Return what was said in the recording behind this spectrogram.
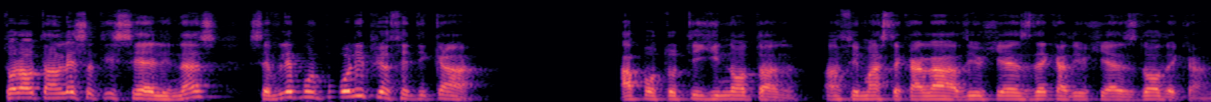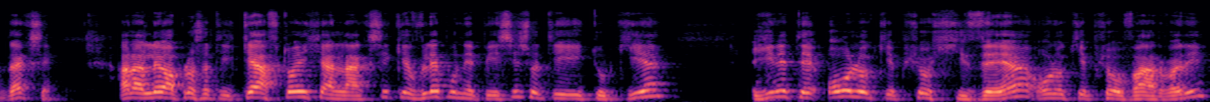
Τώρα όταν λες ότι είσαι Έλληνας, σε βλέπουν πολύ πιο θετικά από το τι γινόταν, αν θυμάστε καλά, 2010-2012, εντάξει. Άρα λέω απλώς ότι και αυτό έχει αλλάξει και βλέπουν επίσης ότι η Τουρκία γίνεται όλο και πιο χιδαία, όλο και πιο βάρβαρη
